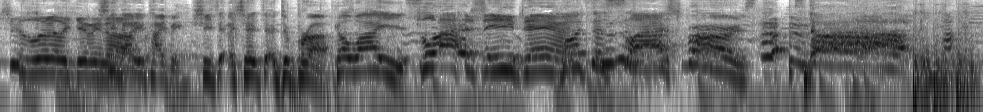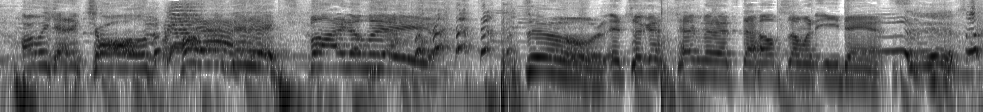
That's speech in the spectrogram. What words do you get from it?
She's literally giving She's up. She's not even typing. She's, uh, she, d- d- bruh. Kawaii. Slash E dance. What's the slash first. Stop! Are we getting trolled? Oh, we did it! Finally! Dude, it took us 10 minutes to help someone E dance.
